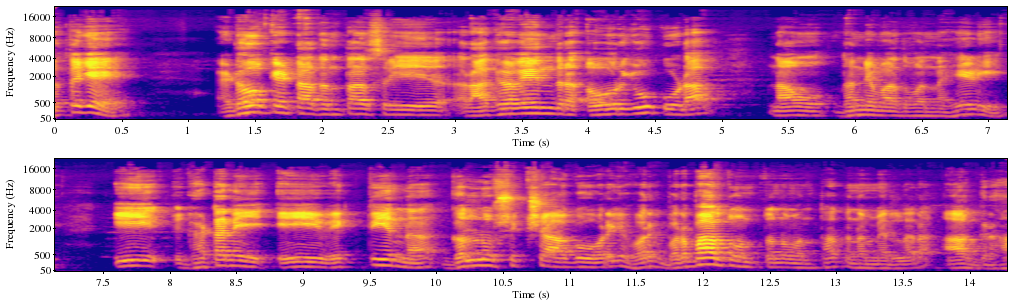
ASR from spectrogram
ಜೊತೆಗೆ ಅಡ್ವೊಕೇಟ್ ಆದಂಥ ಶ್ರೀ ರಾಘವೇಂದ್ರ ಅವರಿಗೂ ಕೂಡ ನಾವು ಧನ್ಯವಾದವನ್ನು ಹೇಳಿ ಈ ಘಟನೆ ಈ ವ್ಯಕ್ತಿಯನ್ನು ಗಲ್ಲು ಶಿಕ್ಷೆ ಆಗುವವರೆಗೆ ಹೊರಗೆ ಬರಬಾರ್ದು ಅಂತನ್ನುವಂಥದ್ದು ನಮ್ಮೆಲ್ಲರ ಆಗ್ರಹ.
